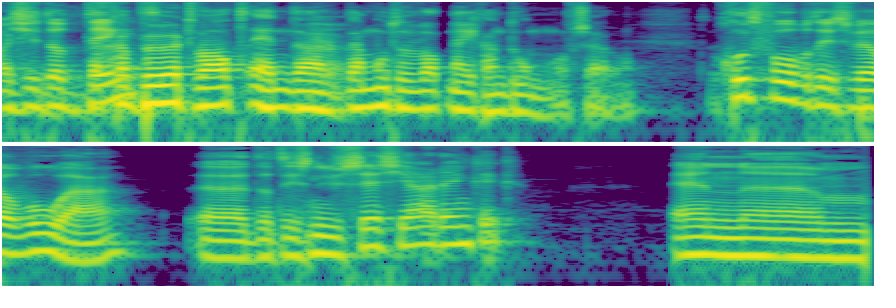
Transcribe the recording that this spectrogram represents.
Als je dat er denkt. gebeurt wat en daar, Ja. daar moeten we wat mee gaan doen of zo. Goed voorbeeld is wel Woeha. Eh, dat is nu zes jaar, denk ik. En ehm,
